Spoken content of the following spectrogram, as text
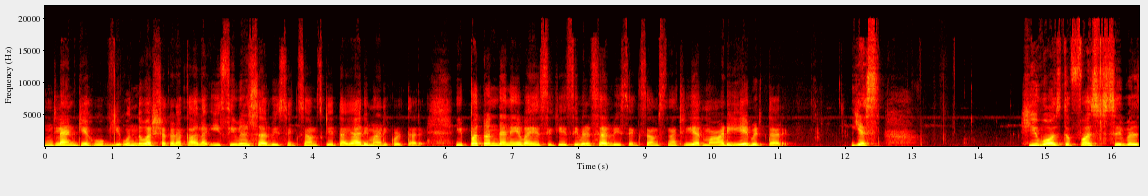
ಇಂಗ್ಲೆಂಡ್ಗೆ ಹೋಗಿ ಒಂದು ವರ್ಷಗಳ ಕಾಲ ಈ ಸಿವಿಲ್ ಸರ್ವಿಸ್ ಎಕ್ಸಾಮ್ಸ್ಗೆ ತಯಾರಿ ಮಾಡಿಕೊಳ್ತಾರೆ. ಇಪ್ಪತ್ತೊಂದನೇ ವಯಸ್ಸಿಗೆ ಸಿವಿಲ್ ಸರ್ವಿಸ್ ಎಕ್ಸಾಮ್ಸ್ನ ಕ್ಲಿಯರ್ ಮಾಡಿಯೇ ಬಿಡ್ತಾರೆ. Yes, he was the first civil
